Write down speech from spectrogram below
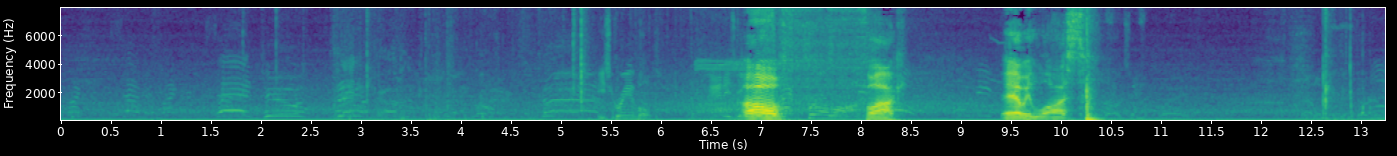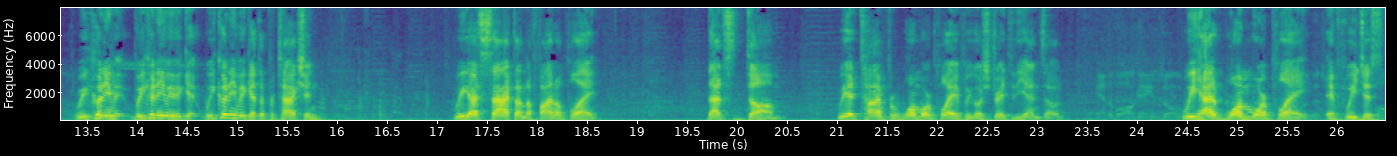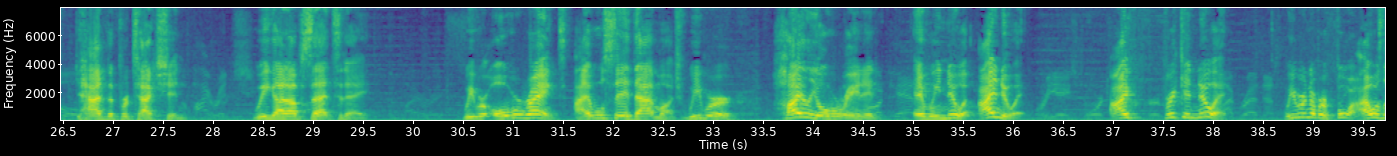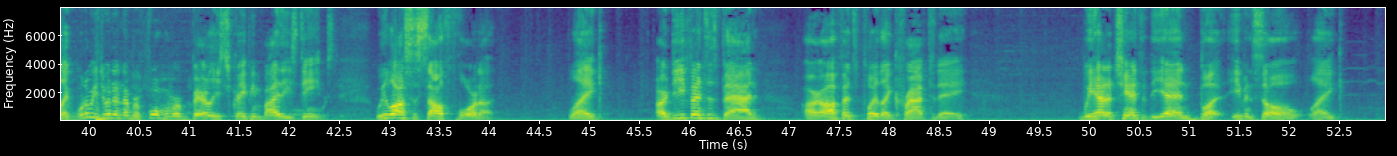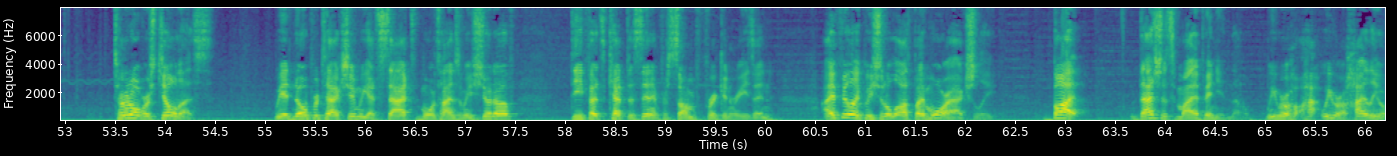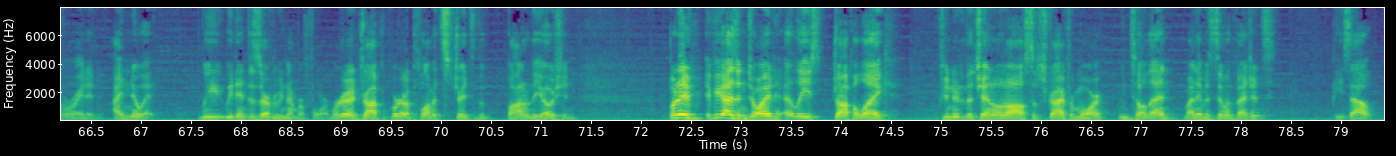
Oh, fuck. Yeah, we lost. We couldn't even we couldn't even get we couldn't even get the protection. We got sacked on the final play. That's dumb. We had time for one more play if we go straight to the end zone. We had one more play if we just had the protection. We got upset today. We were overranked. I will say that much. We were highly overrated, and we knew it. I knew it. I freaking knew it. We were number four. I was like, what are we doing at number four when we're barely scraping by these teams? We lost to South Florida. Like, our defense is bad. Our offense played like crap today. We had a chance at the end, but even so, like, turnovers killed us. We had no protection. We got sacked more times than we should have. Defense kept us in it for some freaking reason. I feel like we should have lost by more, actually. But that's just my opinion, though. We were we were highly overrated. I knew it. We we didn't deserve to be number four. We're gonna drop. We're gonna plummet straight to the bottom of the ocean. But if, if you guys enjoyed, at least drop a like. If you're new to the channel at all, subscribe for more. Until then, my name is Sin with Vengeance. Peace out.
